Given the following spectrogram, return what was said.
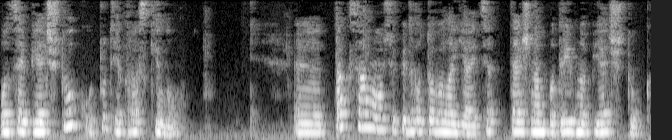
Оце 5 штук, тут якраз кіло. Е, Так само ось підготовила яйця, теж нам потрібно 5 штук.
